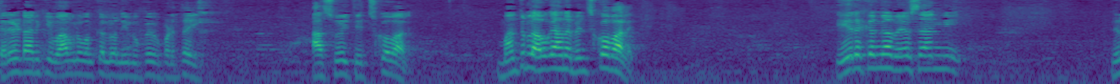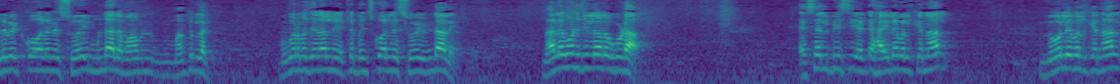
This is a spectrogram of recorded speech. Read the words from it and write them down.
పెరగడానికి వాగులు వంకల్లో నీళ్ళు ఉపయోగపడతాయి. ఆ సోయి తెచ్చుకోవాలి. మంత్రుల అవగాహన పెంచుకోవాలి. ఏ రకంగా వ్యవసాయాన్ని నిలబెట్టుకోవాలనే సోయి ఉండాలి మామూలు మంత్రులకు. భూగర్భ జలాలను ఎట్లా పెంచుకోవాలనే సోయి ఉండాలి. నల్గొండ జిల్లాలో కూడా ఎస్ఎల్బిసి అంటే హై లెవెల్ కెనాల్లో లెవెల్ కెనాల్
